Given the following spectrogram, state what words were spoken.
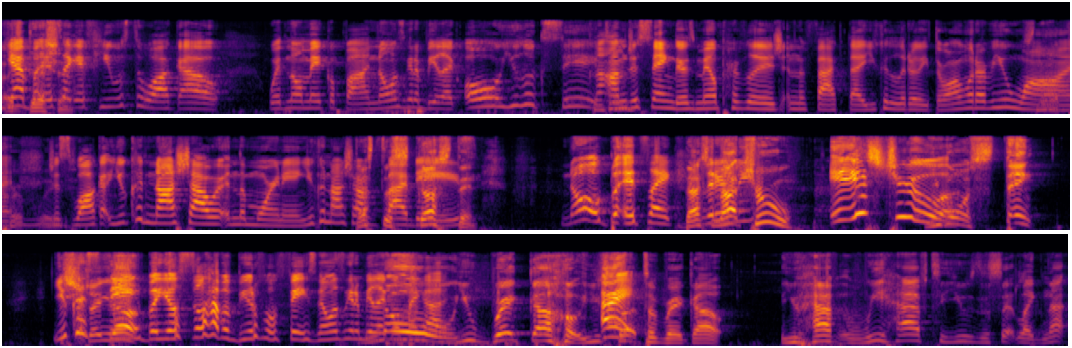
Yeah, but it's like if he was to walk out with no makeup on, no one's gonna be like, "Oh, you look sick." No, I'm just saying, there's male privilege in the fact that you could literally throw on whatever you want, just walk out. You could not shower in the morning. You could not shower that's for five disgusting. days. No, but it's like That's not true. It is true. You gonna stink. You could straight stink, up. but you'll still have a beautiful face. No one's gonna be like, no, "Oh my god." you break out. You right. start to break out. You have. We have to use the set. Like not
